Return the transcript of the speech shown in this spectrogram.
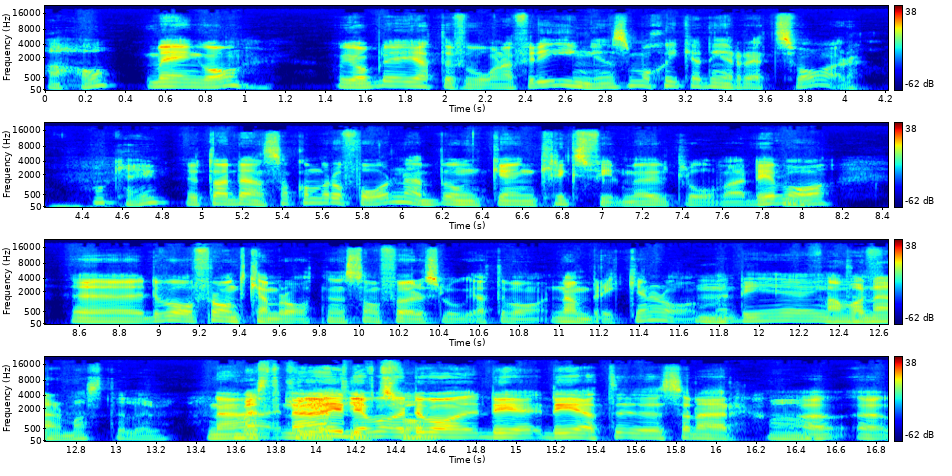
Jaha, med en gång. Och jag blev jätteförvånad för det är ingen som har skickat in rätt svar. okej. Utan den som kommer att få den här bunken krigsfilm jag utlovar, det var, eh, det var frontkamraten som föreslog att det var namnbrickorna då. Men det är inte... Han var närmast eller? Nej, mest nej det, var, det, var, det, det är ett eh, sån här Ja. eh, eh,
